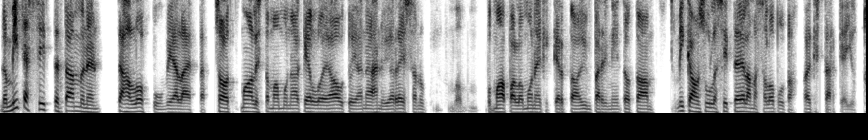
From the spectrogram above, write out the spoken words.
no miten sitten tämmöinen tähän loppuun vielä, että sä oot maalistamaan kelloja ja autoja nähnyt ja reissannut maapallon monenkin kertaa ympäri, niin tota, mikä on sulle sitten elämässä lopulta kaikista tärkein juttu?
